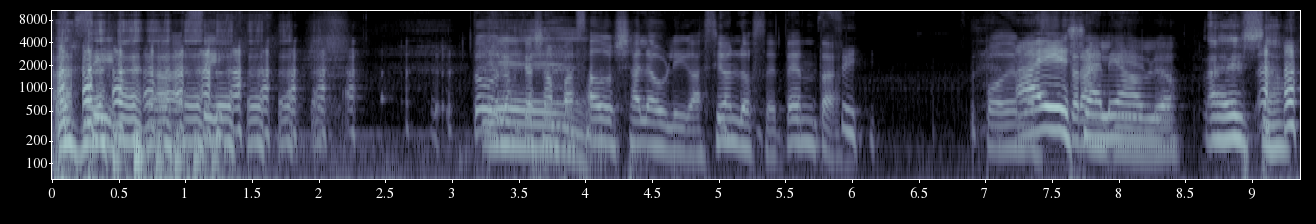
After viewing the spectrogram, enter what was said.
Así, así. Todos los que hayan Eh. pasado ya la obligación, los 70, Sí. podemos A ella le hablo. A ella,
